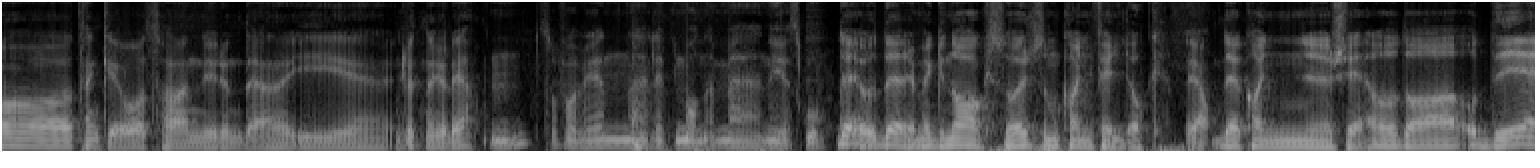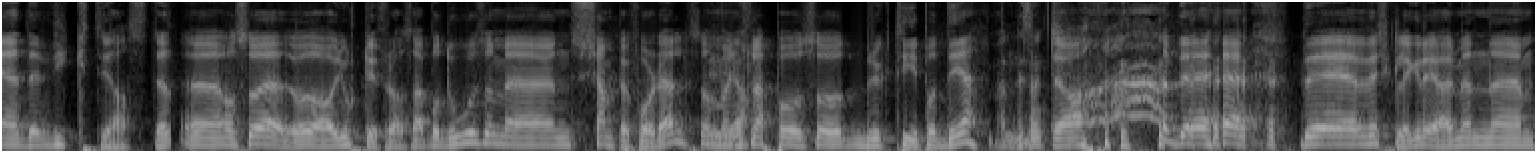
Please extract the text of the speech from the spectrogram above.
og tenker å ta en ny runde i slutten av juli. Ja. Mm, så får vi en eh, liten måned med nye sko. Det er jo dere med gnagsår som kan felle dere. Ja. Det kan skje, og, da, og det er det viktigste. Uh, og så er det jo da gjort ifra seg på do, som er en kjempefordel, så man slipper å bruke tid på det. Veldig sant. Ja, det, det er virkelig greier. Men uh,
